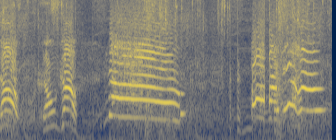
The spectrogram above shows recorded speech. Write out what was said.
No! Don't go! No! Oh no!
